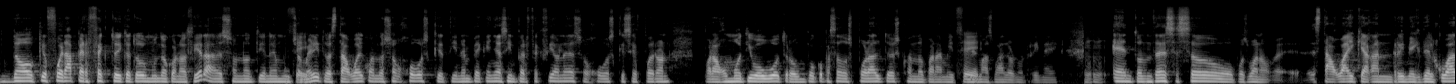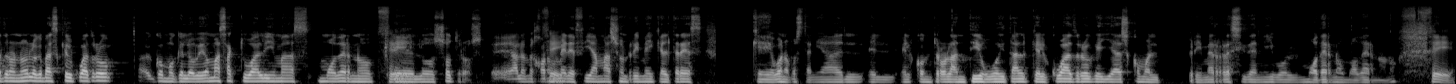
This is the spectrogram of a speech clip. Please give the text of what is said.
no que fuera perfecto y que todo el mundo conociera, eso no tiene mucho mérito. Está guay cuando son juegos que tienen pequeñas imperfecciones o juegos que se fueron por algún motivo u otro un poco pasados por alto, es cuando para mí tiene más valor un remake. Entonces, eso, pues bueno, eh, está guay que hagan remake del 4, ¿no? Lo que pasa es que el 4 eh, como que lo veo más actual y más moderno que los otros. Eh, a lo mejor merecía más un remake el 3, que bueno, pues tenía el, el control antiguo y tal, que el 4, que ya es como el primer Resident Evil moderno, moderno, ¿no? Sí.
